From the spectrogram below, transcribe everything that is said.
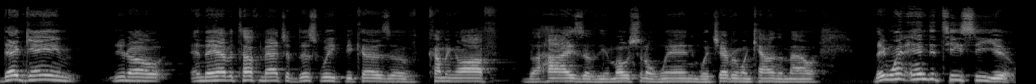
that game, you know, and they have a tough matchup this week because of coming off the highs of the emotional win, which everyone counted them out. They went into TCU,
